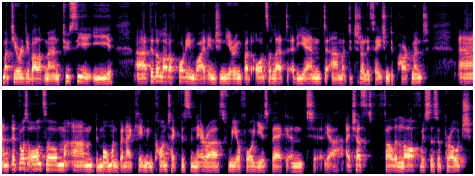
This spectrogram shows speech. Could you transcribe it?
material development to CAE. Uh, did a lot of body in white engineering, but also led at the end um, a digitalization department. And that was also um, the moment when I came in contact with Synera three or four years back. And uh, yeah, I just fell in love with this approach.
